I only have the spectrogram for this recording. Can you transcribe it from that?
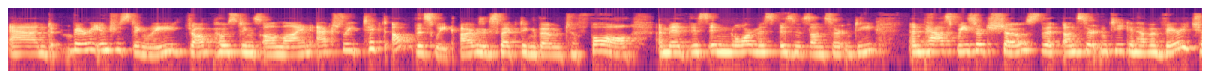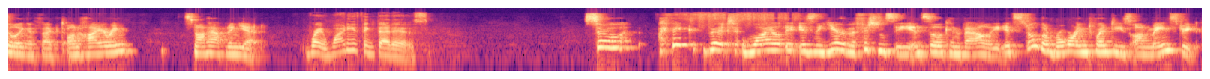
And very interestingly, job postings online actually ticked up this week. I was expecting them to fall amid this enormous business uncertainty. And past research shows that uncertainty can have a very chilling effect on hiring. It's not happening yet. Right. Why do you think that is? So I think that while it is the year of efficiency in Silicon Valley, it's still the roaring 20s on Main Street.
